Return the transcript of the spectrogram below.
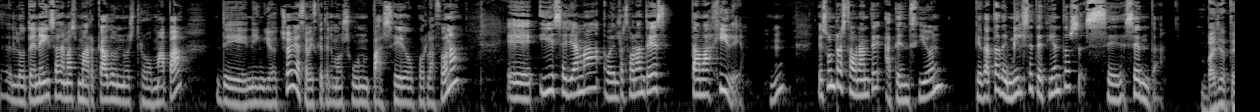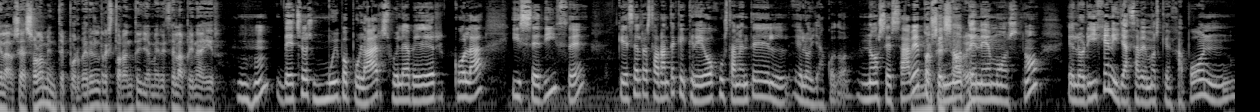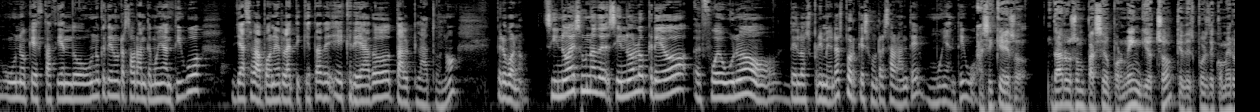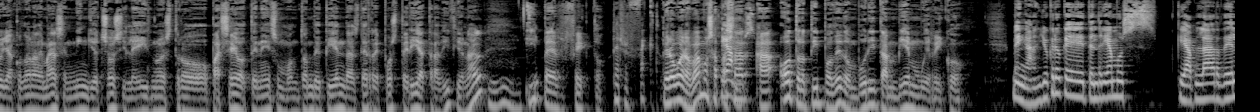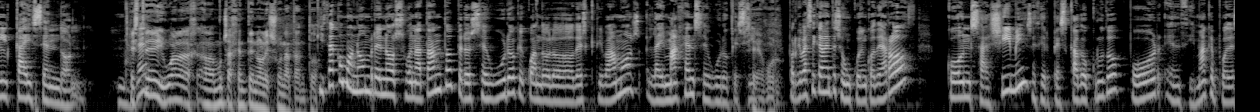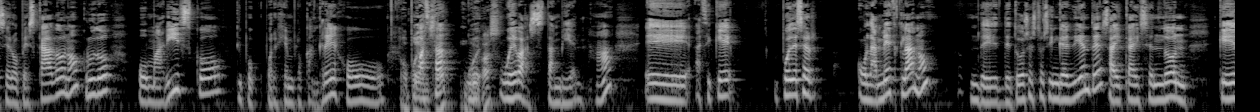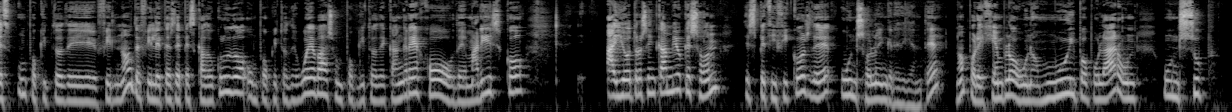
Tenéis- lo tenéis además marcado en nuestro mapa de Ningyocho, ya sabéis que tenemos un paseo por la zona. Eh, y se llama, el restaurante es Tamahide. ¿m? Es un restaurante, atención, que data de 1760. Vaya tela, o sea, solamente por ver el restaurante ya merece la pena ir. De hecho, es muy popular, suele haber cola y se dice que es el restaurante que creó justamente el, el oyakodon. No se sabe No porque se no tenemos ¿no? el origen y ya sabemos que en Japón uno que está haciendo, uno que tiene un restaurante muy antiguo, ya se va a poner la etiqueta de he creado tal plato, ¿no? Pero bueno, si no es uno de, si no lo creó, eh, fue uno de los primeros porque es un restaurante muy antiguo. Así que eso, daros un paseo por Ningyocho, que después de comer oyakodon, además en Ningyocho, si leéis nuestro paseo, tenéis un montón de tiendas de repostería tradicional y perfecto. Perfecto. Pero bueno, vamos a pasar a otro tipo de donburi también muy rico. Venga, yo creo que tendríamos que hablar del kaisendon. ¿vale? Este igual a, a mucha gente no le suena tanto. Quizá como nombre no suena tanto, pero seguro que cuando lo describamos, la imagen seguro que sí. Seguro. Porque básicamente es un cuenco de arroz con sashimi, es decir, pescado crudo por encima, que puede ser o pescado, ¿no? Crudo o marisco, tipo, por ejemplo, cangrejo o, O pueden hasta ser huevas. hue- huevas también. ¿ah? Eh, así que puede ser o la mezcla, ¿no? De, de todos estos ingredientes. Hay kaisendon que es un poquito de, fil, ¿no? de filetes de pescado crudo, un poquito de huevas, un poquito de cangrejo o de marisco. Hay otros, en cambio, que son específicos de un solo ingrediente, ¿no? Por ejemplo, uno muy popular, un, un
